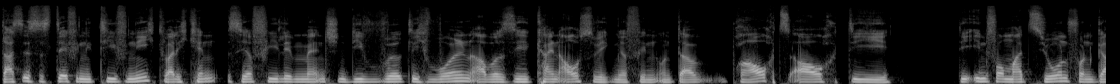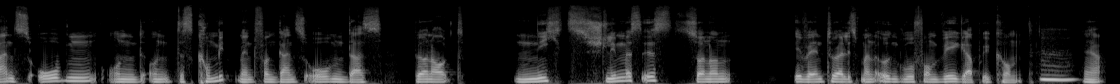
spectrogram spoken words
Das ist es definitiv nicht, weil ich kenne sehr viele Menschen, die wirklich wollen, aber sie keinen Ausweg mehr finden. Und da braucht es auch die, die Information von ganz oben und, und das Commitment von ganz oben, dass Burnout nichts Schlimmes ist, sondern eventuell ist man irgendwo vom Weg abgekommen. Mhm. Ja.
